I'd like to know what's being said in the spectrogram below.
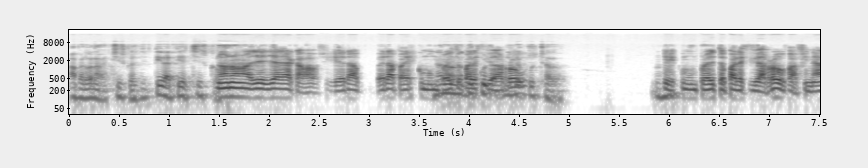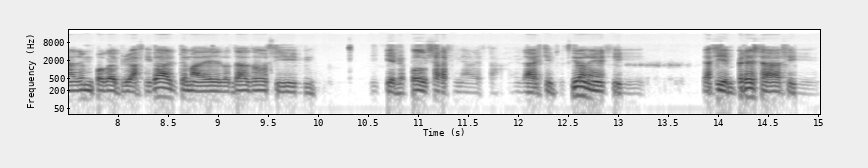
Ah, perdona, Chisco, tira, tira, Chisco. No, no, ya, ya he acabado. Sí, era, era es como un proyecto parecido a Rose. Sí, es como un proyecto parecido a Rose. Al final, un poco de privacidad, el tema de los datos y, y quién lo puede usar al final las instituciones y, así empresas y,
